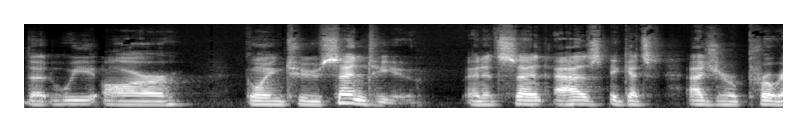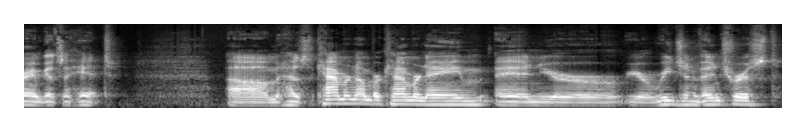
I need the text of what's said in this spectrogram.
that we are going to send to you. And it's sent as it gets, as your program gets a hit. Um, it has the camera number, camera name, and your, your region of interest.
